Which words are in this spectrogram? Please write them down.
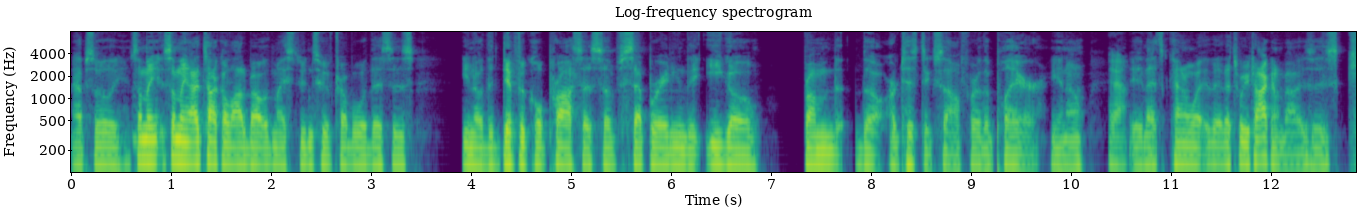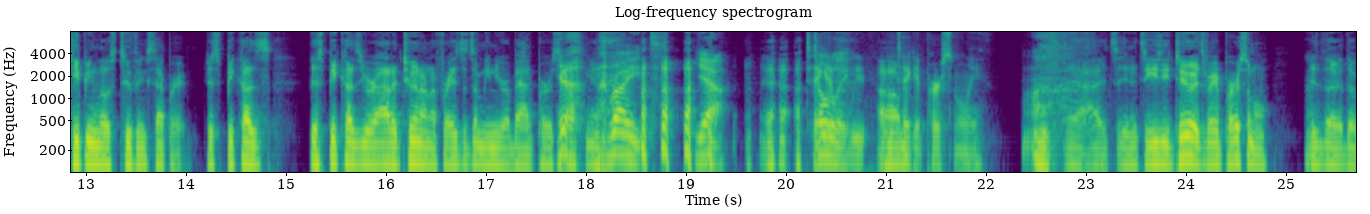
Absolutely. Something something I talk a lot about with my students who have trouble with this is, you know, the difficult process of separating the ego from the, the artistic self or the player, you know. Yeah. And that's kind of what that's what you're talking about is, is keeping those two things separate. Just because just because you're out of tune on a phrase doesn't mean you're a bad person. Yeah. You know? Right. yeah. yeah. take Totally. It, we, we Um, take it personally. Yeah. It's and it's easy too. It's very personal. The the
